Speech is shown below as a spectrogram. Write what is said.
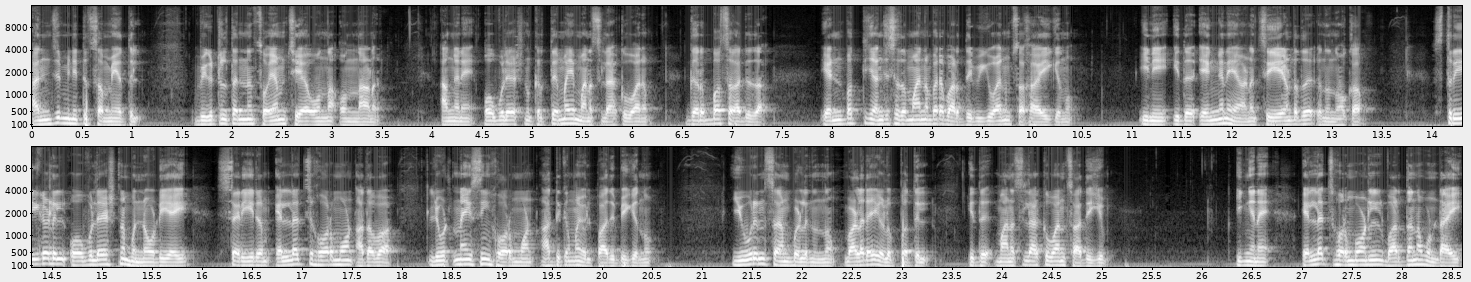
അഞ്ച് മിനിറ്റ് സമയത്തിൽ വീട്ടിൽ തന്നെ സ്വയം ചെയ്യാവുന്ന ഒന്നാണ്. അങ്ങനെ ഓവുലേഷൻ കൃത്യമായി മനസ്സിലാക്കുവാനും ഗർഭസാധ്യത എൺപത്തി അഞ്ച് ശതമാനം വരെ വർദ്ധിപ്പിക്കുവാനും സഹായിക്കുന്നു. ഇനി ഇത് എങ്ങനെയാണ് ചെയ്യേണ്ടത് എന്ന് നോക്കാം. സ്ത്രീകളിൽ ഓവുലേഷന് മുന്നോടിയായി ശരീരം എൽ എച്ച് ഹോർമോൺ അഥവാ ലൂട്ടനൈസിംഗ് ഹോർമോൺ അധികമായി ഉൽപ്പാദിപ്പിക്കുന്നു. യൂറിൻ സാമ്പിളിൽ നിന്നും വളരെ എളുപ്പത്തിൽ ഇത് മനസ്സിലാക്കുവാൻ സാധിക്കും. ഇങ്ങനെ എൽ എച്ച് ഹോർമോണിൽ വർധനവുണ്ടായി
